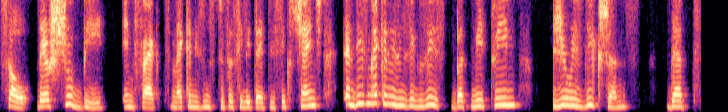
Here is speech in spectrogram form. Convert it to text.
So there should be in fact, mechanisms to facilitate this exchange. And these mechanisms exist, but between jurisdictions that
